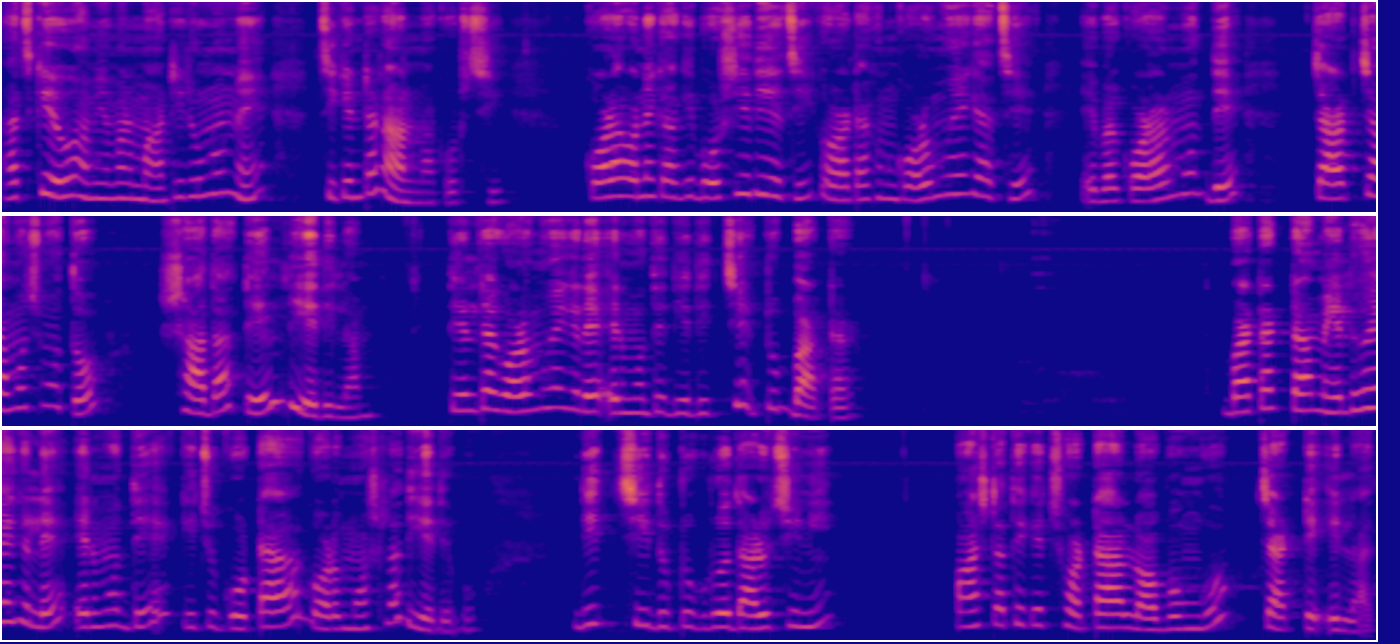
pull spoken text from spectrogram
আজকেও আমি আমার মাটির উনুনে চিকেনটা রান্না করছি। কড়া অনেক আগে বসিয়ে দিয়েছি, কড়াটা এখন গরম হয়ে গেছে। এবার কড়ার মধ্যে চার চামচ মতো সাদা তেল দিয়ে দিলাম। তেলটা গরম হয়ে গেলে এর মধ্যে দিয়ে দিচ্ছি একটু বাটার। বাটারটা মেল্ট হয়ে গেলে এর মধ্যে কিছু গোটা গরম মশলা দিয়ে দেব। দিচ্ছি দুটুকরো দারুচিনি, পাঁচটা থেকে ছটা লবঙ্গ, চারটে এলাচ।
